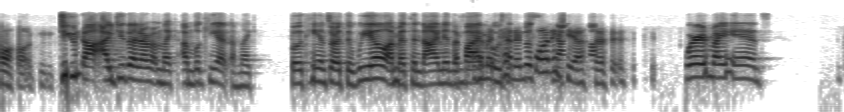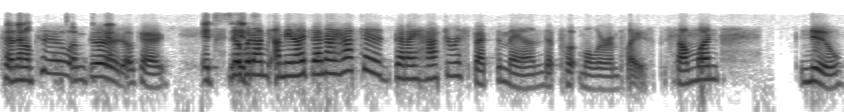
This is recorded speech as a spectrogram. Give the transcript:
wrong. do you not? I do that. I'm like, I'm looking at, I'm like, both hands are at the wheel. I'm at the nine and the I'm, five. I'm at oh, is 10 and 20. Yeah. and? Where are my hands? ten then and I'll- two. I'm good. Okay. It's No, but I'm, I mean, I then I have to then I have to respect the man that put Mueller in place. Someone new,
